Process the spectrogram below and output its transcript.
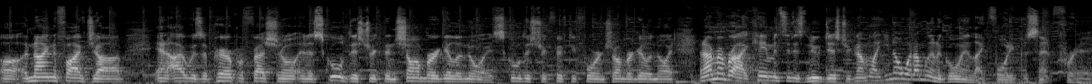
uh, a nine to five job, and I was a paraprofessional in a school district in Schaumburg, Illinois, School District 54 in Schaumburg, Illinois. And I remember I came into this new district and I'm like, you know what? I'm gonna go in like 40% Fred.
